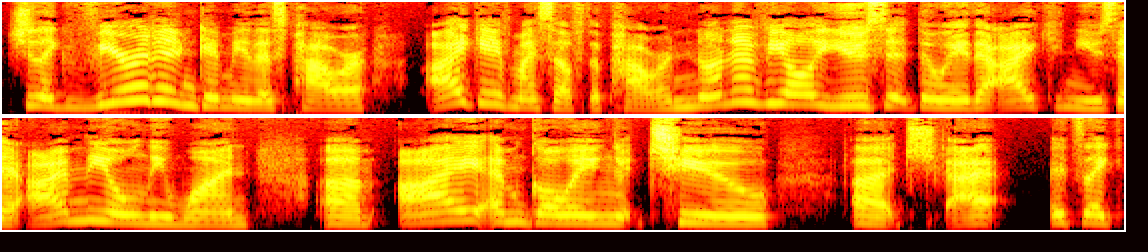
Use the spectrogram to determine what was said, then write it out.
She's like, Vera didn't give me this power. I gave myself the power. None of y'all use it the way that I can use it. I'm the only one. Um, I am going to, uh, I, it's like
